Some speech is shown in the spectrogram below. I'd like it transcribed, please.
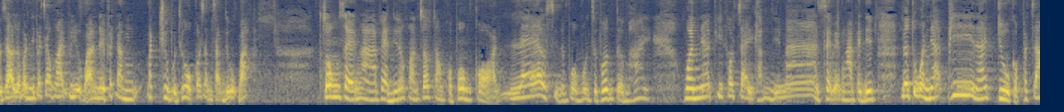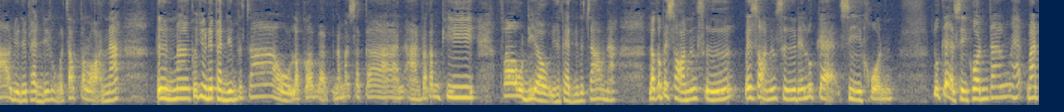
พระเจ้าแล้ววันนี้พระเจ้าก็ให้พี่บอกว่าในพระธรรมมัทธิวบทที่หกก็สามสามที่บอกว่า จงแสงหาแผ่นดินและความชอบธรรมของพระองค์ก่อน แล้วสิ่งที่พระองค์จะเพิ่มเติมให้ วันนี้พี่เข้าใจคำนี้มากแสวงหาแผ่นดิน แล้วทุกวันนี้พี่นะอยู่กับพระเจ้าอยู่ในแผ่นดินของพระเจ้าตลอดนะ ตื่นมาก็อยู่ในแผ่นดินพระเจ้า แล้วก็แบบนมัสการอ่านพระคัมภีร์เฝ้าเดียวอยู่ในแผ่นดินพระเจ้านะ แล้วก็ไปสอนหนังสือไปสอนหนังสือในลูกแกะสี่คน ลูกแกะสี่คนทั้งมัท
